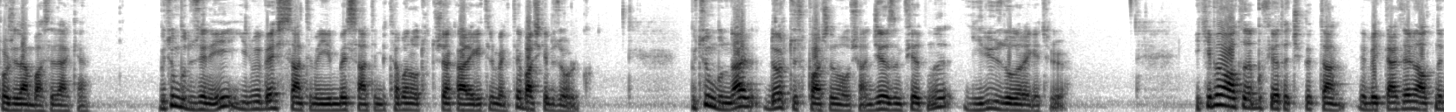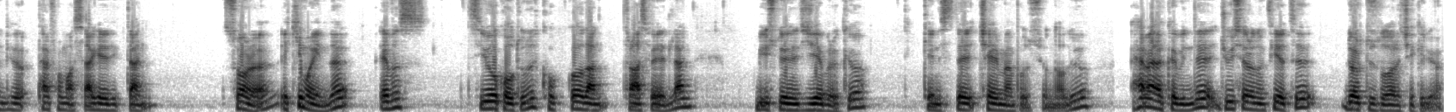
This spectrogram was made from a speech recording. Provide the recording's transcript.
Projeden bahsederken. Bütün bu düzeneyi 25 santime 25 santim bir tabana oturtacak hale getirmekte başka bir zorluk. Bütün bunlar 400 parçadan oluşan cihazın fiyatını 700 dolara getiriyor. 2016'da bu fiyata çıktıktan ve beklentilerin altında bir performans sergiledikten sonra Ekim ayında Evans CEO koltuğunu Coca-Cola'dan transfer edilen bir üst yöneticiye bırakıyor. Kendisi de chairman pozisyonunu alıyor. Hemen akabinde Juicero'nun fiyatı 400 dolara çekiliyor.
